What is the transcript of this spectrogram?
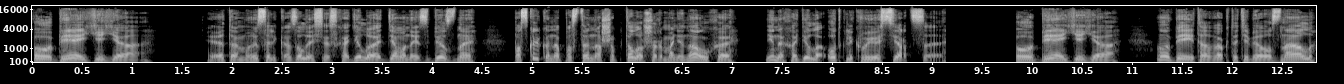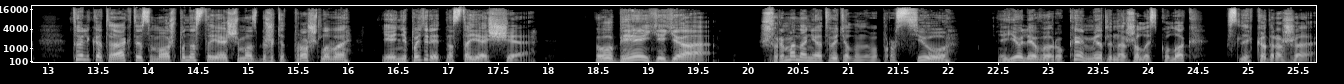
«Убей ее. Эта мысль, казалось, исходила от демона из бездны, поскольку она постоянно шептала Шармане на ухо и находила отклик в ее сердце. «Убей ее, Убей того, кто тебя узнал! Только так ты сможешь по-настоящему сбежать от прошлого и не потерять настоящее. Убей её!» Шермана не ответила на вопрос Сиу. Её левая рука медленно сжалась кулак, слегка дрожа.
